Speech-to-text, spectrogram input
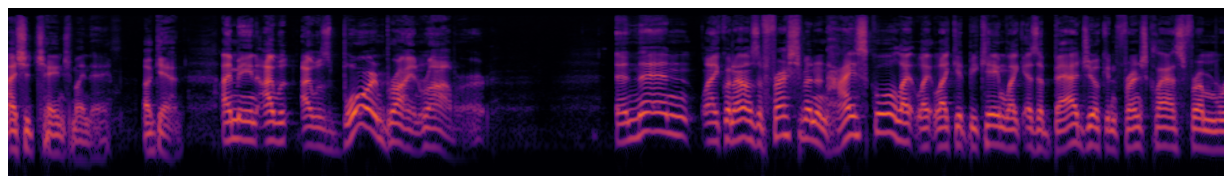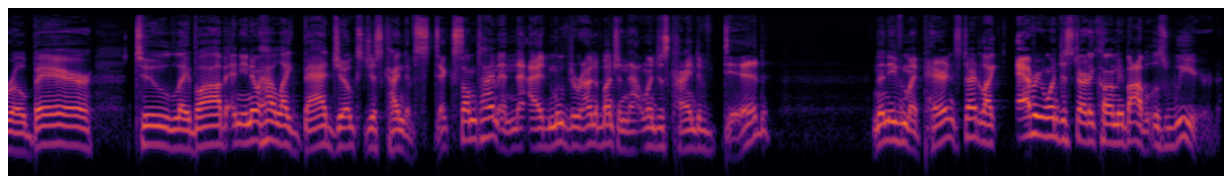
I should change my name again. I mean, I was I was born Brian Robert. And then, like when I was a freshman in high school, like like like it became like as a bad joke in French class from Robert to Le Bob. And you know how like bad jokes just kind of stick sometime? And I'd moved around a bunch and that one just kind of did. And then even my parents started, like everyone just started calling me Bob. It was weird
